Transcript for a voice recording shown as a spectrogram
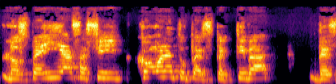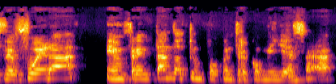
los veías así, ¿cómo era tu perspectiva desde fuera, enfrentándote un poco, entre comillas, a,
